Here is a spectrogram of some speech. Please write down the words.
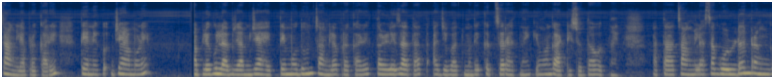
चांगल्या प्रकारे. त्याने ज्यामुळे आपले गुलाबजाम जे आहेत ते मधून चांगल्या प्रकारे तळले जातात. अजिबातमध्ये कच्चं राहत नाही किंवा गाठीसुद्धा होत नाहीत. आता चांगलासा गोल्डन रंग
